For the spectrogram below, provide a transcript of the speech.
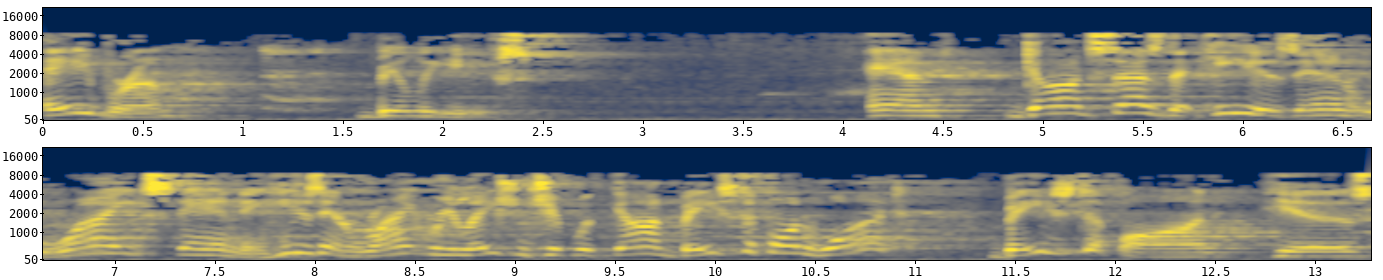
Abram believes. And God says that he is in right standing. He is in right relationship with God based upon what? Based upon his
